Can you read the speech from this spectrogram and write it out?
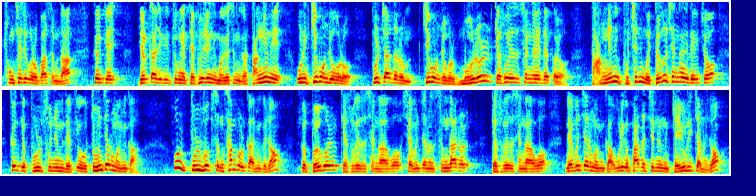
총체적으로 봤습니다. 그러니까 열 가지 중에 대표적인 게 뭐겠습니까? 당연히 우리는 기본적으로 불자들은 기본적으로 뭐를 계속해서 생각해야 될까요? 당연히 부처님의 덕을 생각해야 되겠죠. 그러니까 불수념이 될 거고 두 번째는 뭡니까? 불법성 삼볼감이 그죠? 그 법을 계속해서 생각하고 세 번째는 성가를 계속해서 생각하고 네 번째는 뭡니까? 우리가 받아지는 계율 있잖아요.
